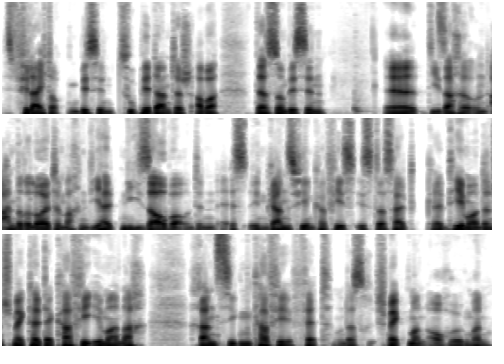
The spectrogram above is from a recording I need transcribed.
ist vielleicht auch ein bisschen zu pedantisch, aber das ist so ein bisschen äh, die Sache und andere Leute machen die halt nie sauber und in, in ganz vielen Cafés ist das halt kein Thema und dann schmeckt halt der Kaffee immer nach ranzigem Kaffeefett und das schmeckt man auch irgendwann.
